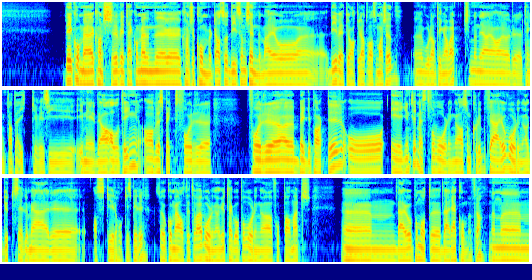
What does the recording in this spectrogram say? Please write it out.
Det kommer jeg kanskje Vet jeg ikke om jeg eh, kanskje kommer til. Altså De som kjenner meg, og eh, de vet jo akkurat hva som har skjedd. eh, Hvordan ting har vært. Men jeg har tenkt at jeg ikke vil si i media alle ting. Av respekt for, for begge parter. Og egentlig mest for Vålinga som klubb. For jeg er jo Vålinga-gutt, selv om jeg er Asker hockeyspiller. Så kommer jeg alltid til å være Vålinga-gutt. Jeg går på Vålinga fotballmatch. Ehm, det er jo på en måte der jeg kommer fra. Men ehm,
